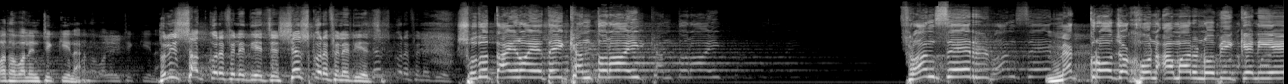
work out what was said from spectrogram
কথা বলেন ঠিক কিনা? ধুলিস্বাদ করে ফেলে দিয়েছে, শেষ করে ফেলে দিয়েছে। শুধু তাই নয়, এতেই ক্ষান্ত নয়। ফ্রান্সের ম্যাক্রো যখন আমার নবীকে নিয়ে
